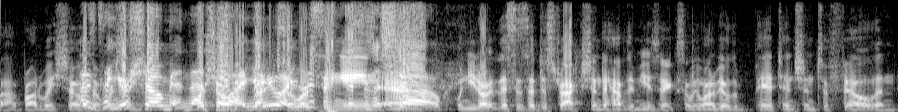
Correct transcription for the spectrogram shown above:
uh Broadway show. I was that say, we're you're singing- showman, We're that's showmen, why. Right. you are. So we're This is- this singing, is a show. when you don't, this is a distraction to have the music. So we want to be able to pay attention to Phil and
